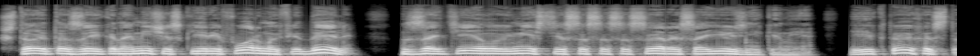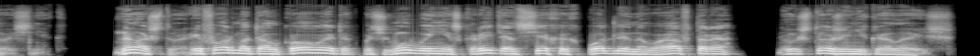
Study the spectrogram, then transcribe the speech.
что это за экономические реформы Фидель затеял вместе с СССР и союзниками, и кто их источник. Ну а что, реформа толковая, так почему бы и не скрыть от всех их подлинного автора? Ну что же, Николаевич,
